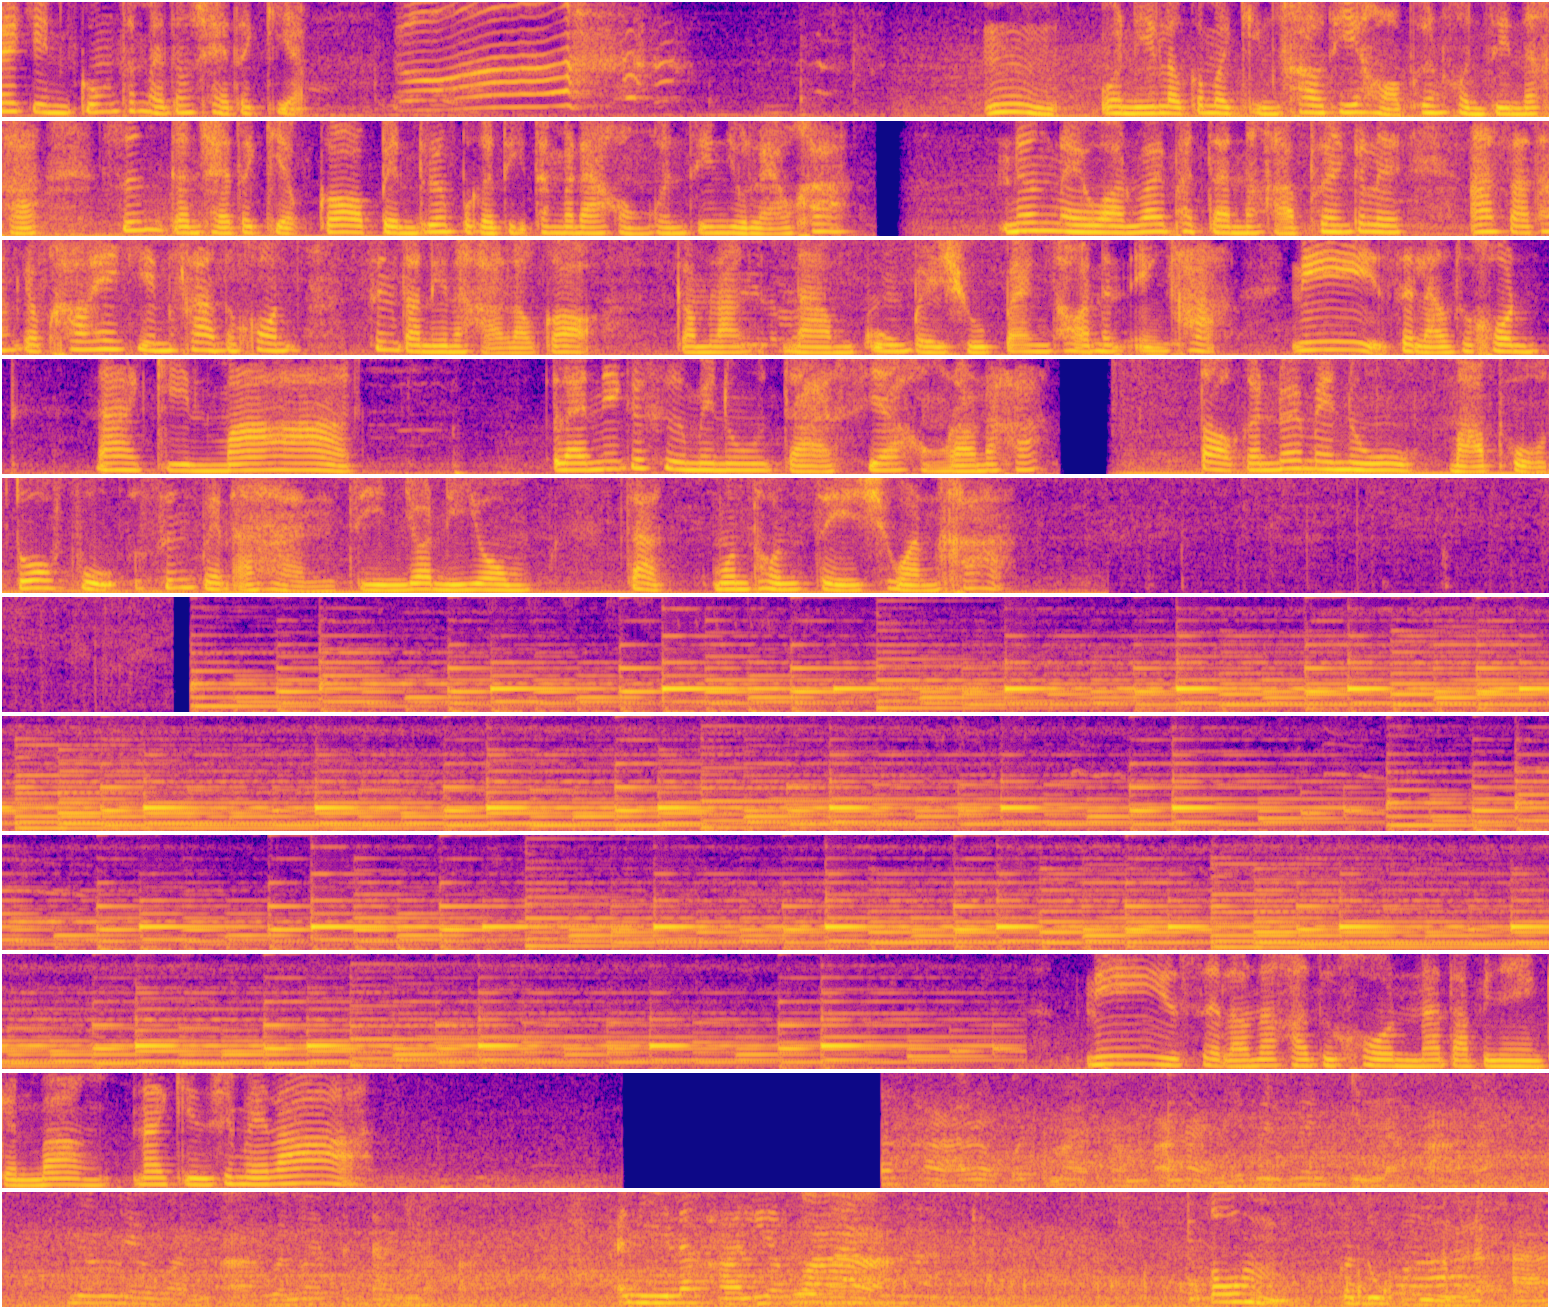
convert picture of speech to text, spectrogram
ค่กินกุ้งทำไมต้องใช้ตะเกียบ อืม วันนี้เราก็มากินข้าวที่หอเพื่อนคนจีนนะคะ ซึ่งการใช้ตะเกียบก็เป็นเรื่องปกติธรรมดาของคนจีนอยู่แล้วค่ะ เนื่องในวันไหว้พระจันทร์นะคะ เพื่อนก็เลยอาสาทำกับข้าวให้กินค่ะทุกคน ซึ่งตอนนี้นะคะ เราก็กำลังนำกุ้งไปชูแป้งทอดนั่นเองค่ะ นี่เสร็จแล้วทุกคน น่ากินมาก และนี่ก็คือเมนูจาเซียของเรานะคะ ต่อกันด้วยเมนูหมาโผตัวฝุซึ่งเป็นอาหารจีนยอดนิยม จากมณฑลเสฉวนค่ะ นี่เสร็จแล้วนะคะทุกคนหน้าตาเป็นยังไงกันบ้าง น่ากินใช่ไหมล่ะ นะคะเราก็จะมาทำอาหารให้เพื่อนๆกินนะคะเนื่องในวันอ่าวันไหว้พระจันทร์นะคะ อันนี้นะคะเรียกว่า ต้มกระดูกหมูนะคะ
